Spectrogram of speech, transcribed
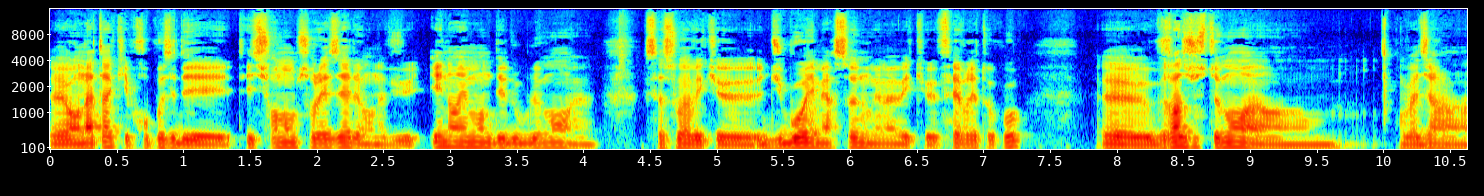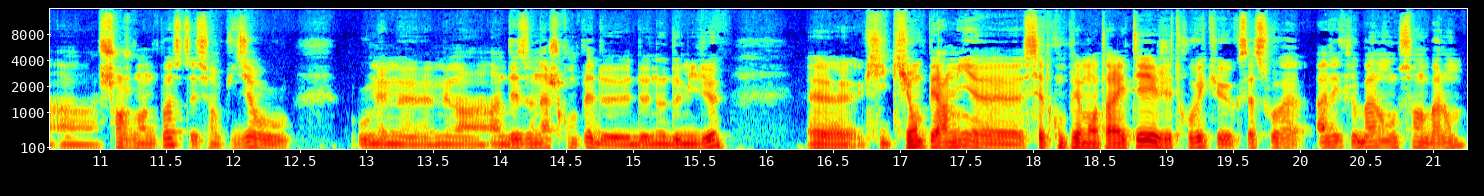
Euh, en attaque et proposer des, des, surnombres sur les ailes. On a vu énormément de dédoublements, euh, que ce soit avec euh, Dubois, Emerson ou même avec Fèvre et Toko, grâce justement à un, on va dire un, changement de poste, si on peut dire, ou, ou même, même un, un dézonage complet de, de, nos deux milieux. Euh, qui, qui, ont permis cette complémentarité et j'ai trouvé que que ça soit avec le ballon ou sans le ballon,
